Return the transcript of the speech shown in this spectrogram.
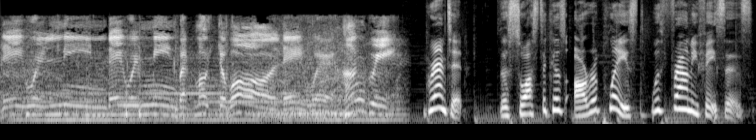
They were lean, they were mean, but most of all, they were hungry. Granted, the swastikas are replaced with frowny faces.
